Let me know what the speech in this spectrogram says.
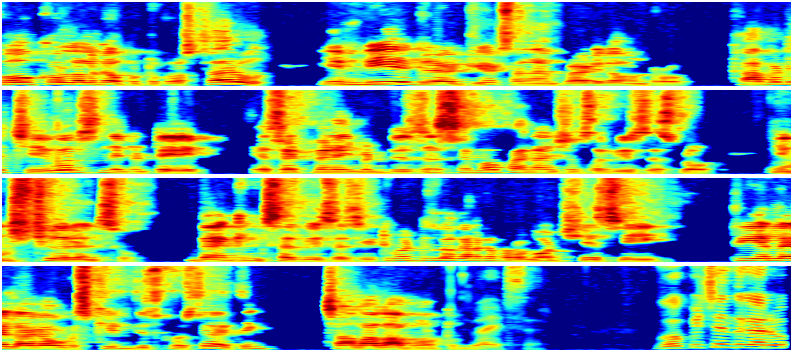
కోకొల్లలుగా పుట్టుకొస్తారు ఎంబీఏ గ్రాడ్యుయేట్స్ అన్ఎంప్లాయిడ్గా ఉంటారు కాబట్టి చేయవలసింది ఏంటంటే అసెట్ మేనేజ్మెంట్ బిజినెస్ ఏమో ఫైనాన్షియల్ సర్వీసెస్లో. ఇన్సూరెన్స్ బ్యాంకింగ్ సర్వీసెస్ ఇటువంటిలో కనుక ప్రమోట్ చేసి పిఎల్ఐ లాగా ఒక స్కీమ్ తీసుకొస్తే ఐ థింక్ చాలా లాభం ఉంటుంది. Gopichand garu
